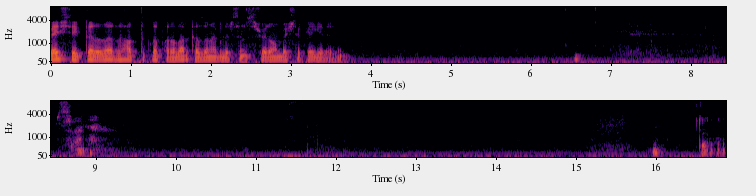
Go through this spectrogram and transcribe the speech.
5 dakikada da rahatlıkla paralar kazanabilirsiniz. Şöyle 15 dakikaya gelelim. Bir saniye. Tamam.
